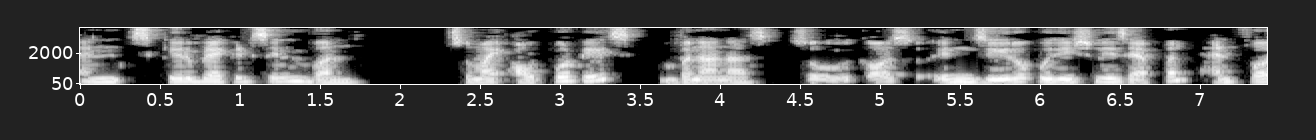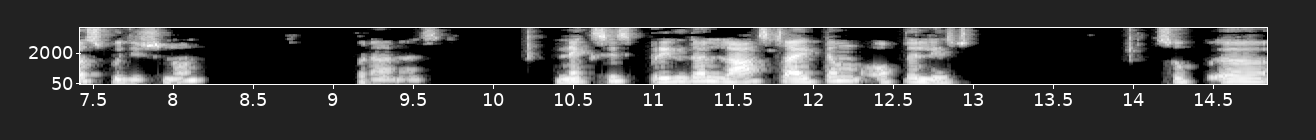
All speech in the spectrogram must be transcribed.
and square brackets in 1 so my output is bananas. So because in zero position is apple and first position on bananas. Next is print the last item of the list. So uh,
